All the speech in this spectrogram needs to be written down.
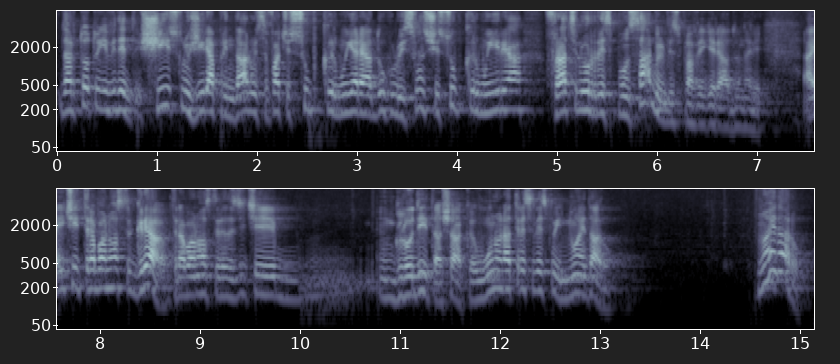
Dar totul evident, și slujirea prin daruri se face sub cârmuirea Duhului Sfânt și sub cârmuirea fraților responsabili de supravegherea adunării. Aici e treaba noastră grea, treaba noastră, zice, înglodit așa, că unora trebuie să le spui, nu ai darul. Nu ai darul.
